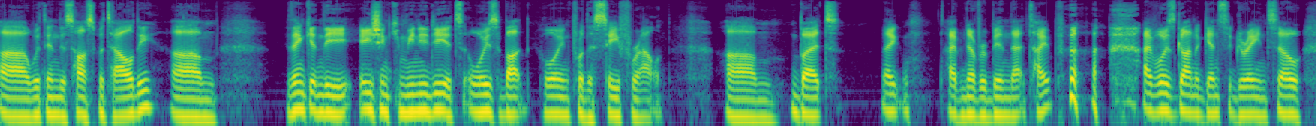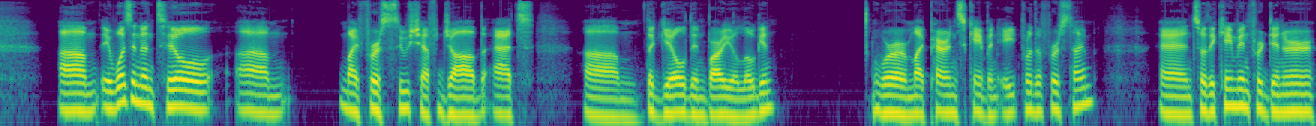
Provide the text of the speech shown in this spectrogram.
uh, within this hospitality. Um, I think in the Asian community, it's always about going for the safe route. Um, but like, I've never been that type. I've always gone against the grain. So, um, it wasn't until um, my first sous chef job at um, the Guild in Barrio Logan, where my parents came and ate for the first time. And so they came in for dinner.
